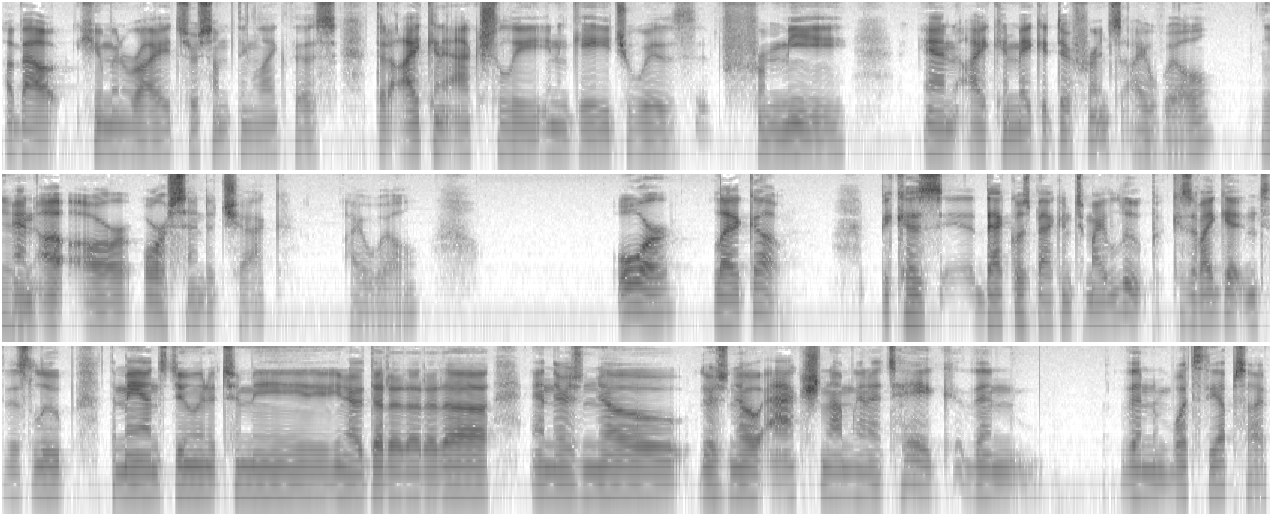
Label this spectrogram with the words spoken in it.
about human rights or something like this, that I can actually engage with for me, and I can make a difference, I will. Yeah. And uh, or or send a check, I will. Or let it go because that goes back into my loop. Because if I get into this loop, the man's doing it to me, you know, da da da da da, and there's no there's no action I'm going to take, then then what's the upside?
